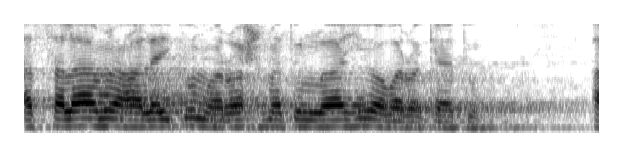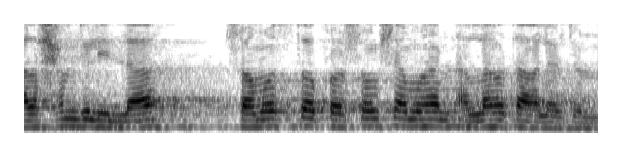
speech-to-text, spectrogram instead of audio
আসসালামু আলাইকুম রহমতুল্লাহি ওবরকাত আলহামদুলিল্লাহ, সমস্ত প্রশংসা মহান আল্লাহ তাআলার জন্য।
